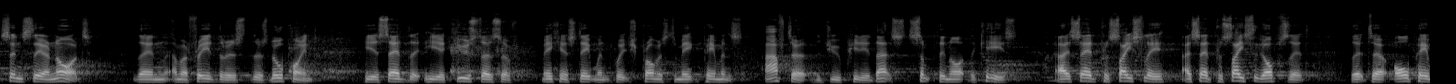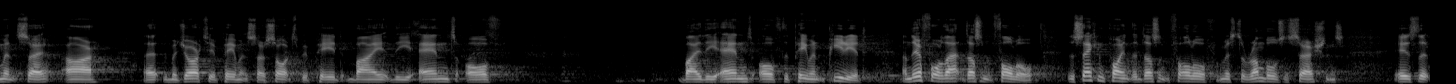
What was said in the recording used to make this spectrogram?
since they are not, then I'm afraid there is there's no point. He has said that he accused us of making a statement which promised to make payments after the due period. That's simply not the case. I said precisely, I said precisely the opposite, that uh, all payments uh, are, uh, the majority of payments are sought to be paid by the end of by the end of the payment period. And therefore that doesn't follow. The second point that doesn't follow from Mr Rumbles' assertions is that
